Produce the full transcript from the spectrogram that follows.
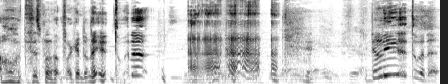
Oh, this motherfucker deleted Twitter. he deleted Twitter.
